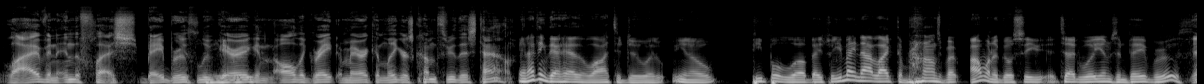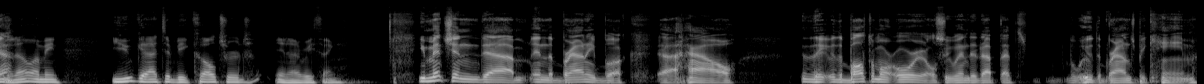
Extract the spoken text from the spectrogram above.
live and in the flesh Babe Ruth, Lou mm-hmm. Gehrig, and all the great American leaguers come through this town. And I think that has a lot to do with, you know, people love baseball. You may not like the Browns, but I want to go see Ted Williams and Babe Ruth. Yeah. You know, I mean, you got to be cultured in everything. You mentioned um, in the Brownie book uh, how the the Baltimore Orioles, who ended up that's who the Browns became.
